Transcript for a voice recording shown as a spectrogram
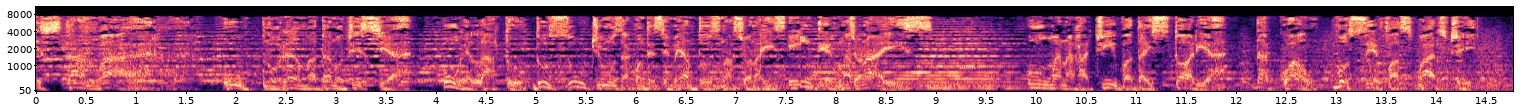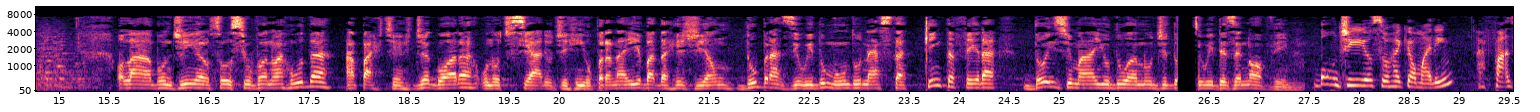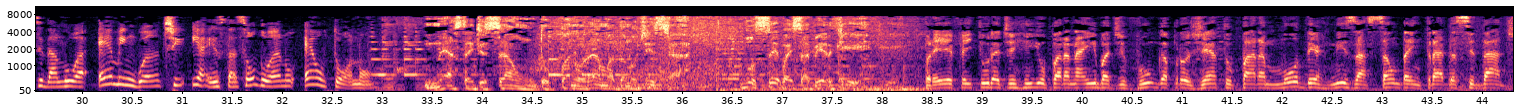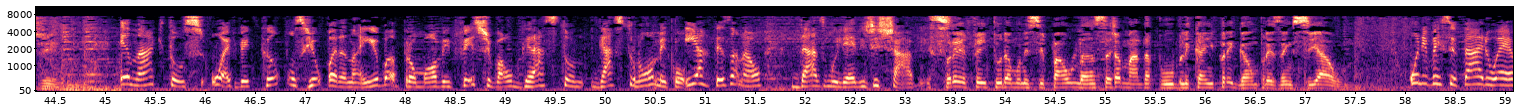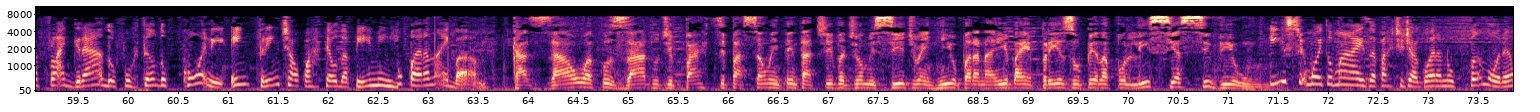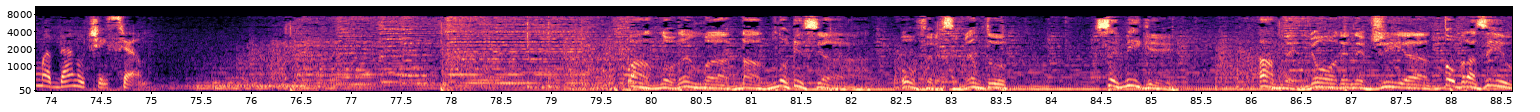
está no ar. O Panorama da Notícia. Um relato dos últimos acontecimentos nacionais e internacionais. Uma narrativa da história, da qual você faz parte. Olá, bom dia. Eu sou Silvano Arruda. A partir de agora, o noticiário de Rio Paranaíba, da região do Brasil e do mundo, nesta quinta-feira, 2 de maio do ano de 2019. Bom dia, eu sou Raquel Marim. A fase da lua é minguante e a estação do ano é outono. Nesta edição do Panorama da Notícia, você vai saber que. Prefeitura de Rio Paranaíba divulga projeto para modernização da entrada cidade. Enactus, UFV Campus Rio Paranaíba promove festival gastronômico e artesanal das mulheres de Chaves. Prefeitura Municipal lança chamada pública em pregão presencial. Universitário é flagrado furtando cone em frente ao quartel da PM em Rio Paranaíba. Casal acusado de participação em tentativa de homicídio em Rio Paranaíba é preso pela Polícia Civil. Isso e muito mais a partir de agora no Panorama da Notícia. Panorama da Notícia. Oferecimento CEMIG a melhor energia do Brasil.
